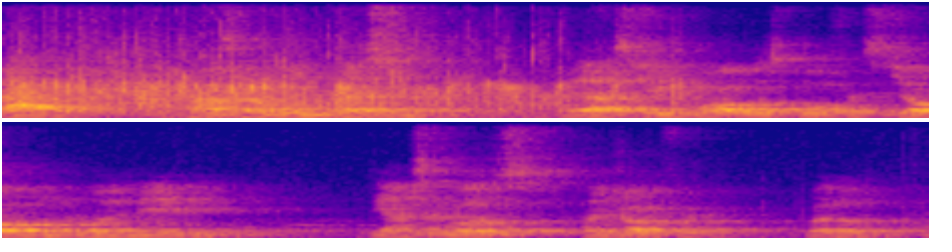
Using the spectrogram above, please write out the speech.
round. You passed on one question. I asked you what was Beaufort's job in the Royal Navy. The answer was hydrographer. Well done.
